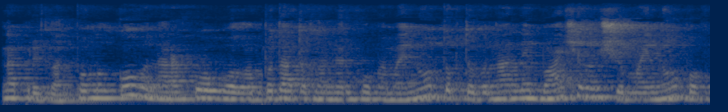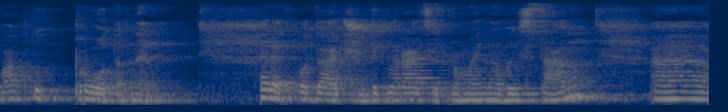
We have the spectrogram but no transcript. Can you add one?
наприклад, помилково нараховувала податок на нерухоме майно, тобто вона не бачила, що майно по факту продане. Перед подачею декларації про майновий стан е,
